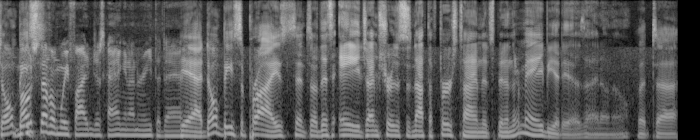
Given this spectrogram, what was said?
don't don't be Most of them we find just hanging underneath the dash. Yeah, don't be surprised since of this age. I'm sure this is not the first time that's been in there. Maybe it is. I don't know. But uh,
